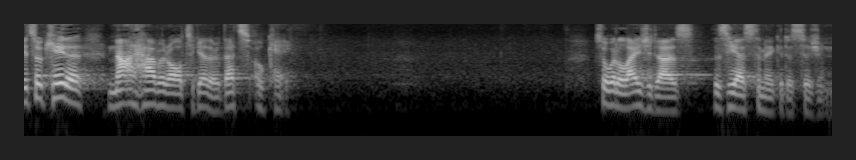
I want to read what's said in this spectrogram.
It's okay to not have it all together. That's okay. So, what Elijah does is he has to make a decision.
